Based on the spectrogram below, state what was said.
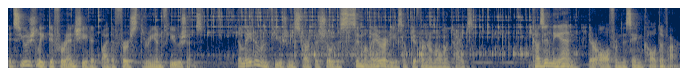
It's usually differentiated by the first three infusions. The later infusions start to show the similarities of different aroma types. because in the end, they're all from the same cultivar.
